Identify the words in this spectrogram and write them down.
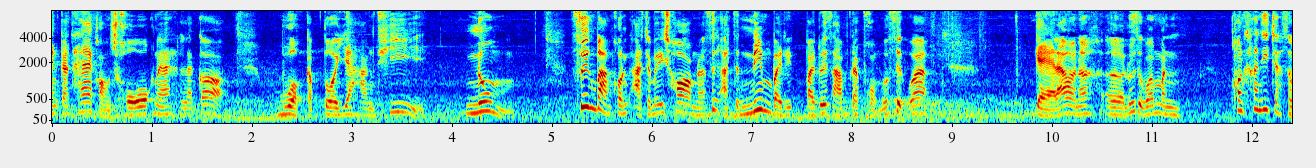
งกระแทกของโชคนะ แล้วก็บวกกับตัวยางที่นุ่ม ซึ่งบางคนอาจจะไม่ชอบนะ ซึ่งอาจจะนิ่มไปไปด้วยซ้ำแต่ผมรู้สึกว่าแก่แล้วเนอะเออ รู้สึกว่ามัน ค่อนข้างที่จะส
